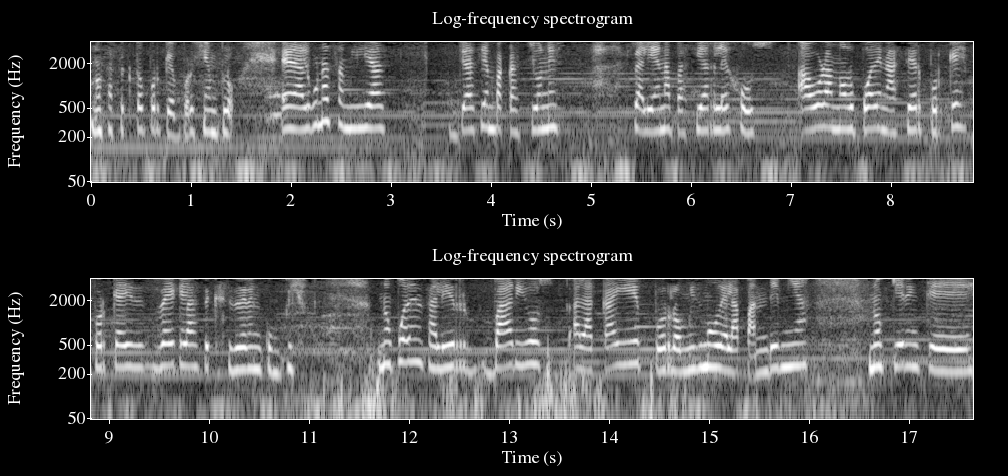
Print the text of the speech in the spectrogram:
nos afectó porque, por ejemplo, en algunas familias ya hacían vacaciones, salían a pasear lejos. Ahora no lo pueden hacer. ¿Por qué? Porque hay reglas de que se deben cumplir. No pueden salir varios a la calle por lo mismo de la pandemia. No quieren que,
